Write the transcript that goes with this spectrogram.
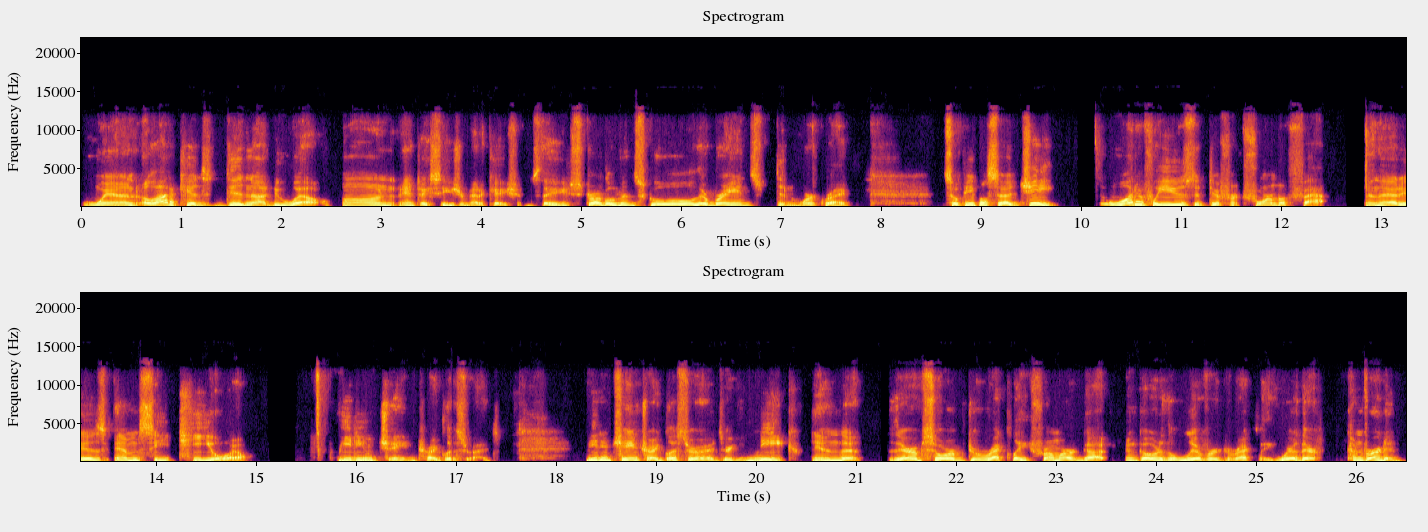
when a lot of kids did not do well on anti seizure medications. They struggled in school, their brains didn't work right. So people said, gee, what if we used a different form of fat? And that is MCT oil, medium mm-hmm. chain triglycerides. Medium chain triglycerides are unique in that they're absorbed directly from our gut and go to the liver directly, where they're converted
